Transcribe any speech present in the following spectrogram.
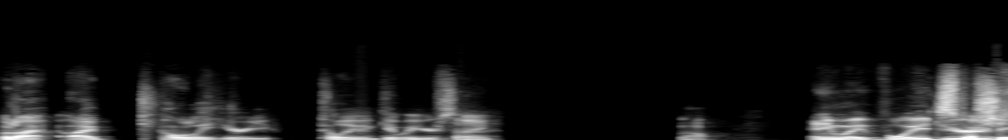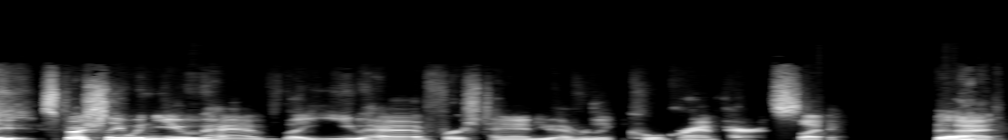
But I I totally hear you, totally get what you're saying. Well, anyway, Voyagers. Especially especially when you have like you have firsthand, you have really cool grandparents like that.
